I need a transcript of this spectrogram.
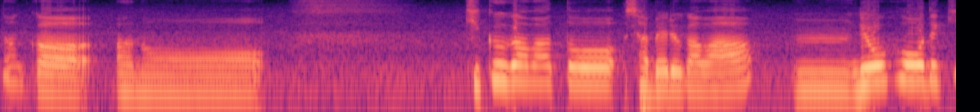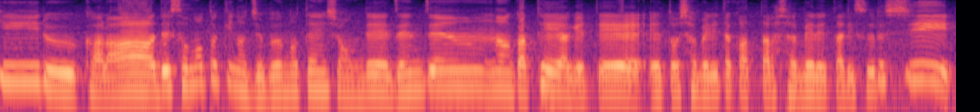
なんかあのー、聞く側と喋る側うん両方できるからでその時の自分のテンションで全然なんか手挙げて、えー、と喋りたかったら喋れたりするし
